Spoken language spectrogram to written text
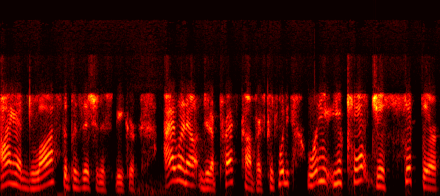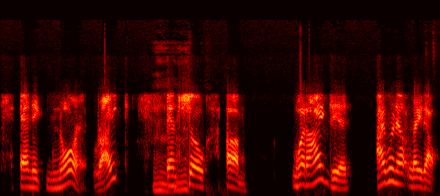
I had lost the position of speaker. I went out and did a press conference because what, do you, what do you, you can't just sit there and ignore it, right? Mm-hmm. And so, um, what I did, I went out and laid out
